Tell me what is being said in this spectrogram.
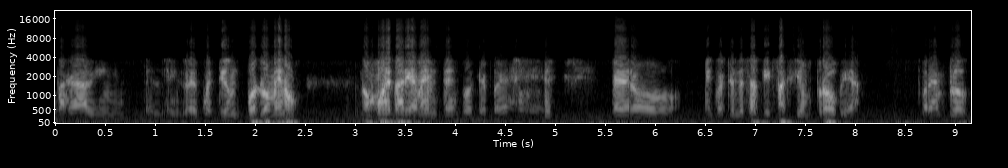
paga bien. En cuestión, por lo menos, no monetariamente, porque pues, pero en cuestión de satisfacción propia, por ejemplo,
